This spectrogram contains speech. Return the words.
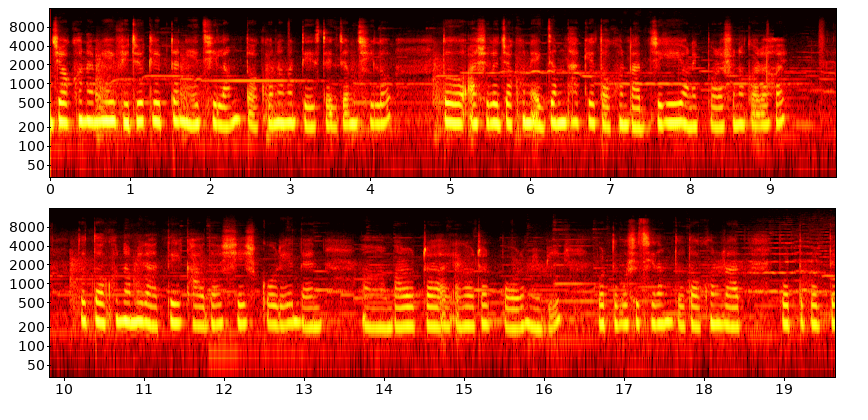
যখন আমি এই ভিডিও ক্লিপটা নিয়েছিলাম, তখন আমার টেস্ট এক্সাম ছিল। তো আসলে যখন এক্সাম থাকে, তখন রাত জেগেই অনেক পড়াশোনা করা হয়। তো তখন আমি রাতে খাওয়া দাওয়া শেষ করে দেন বারোটা, এগারোটার পর মেবি পড়তে বসেছিলাম। তো তখন রাত পড়তে পড়তে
